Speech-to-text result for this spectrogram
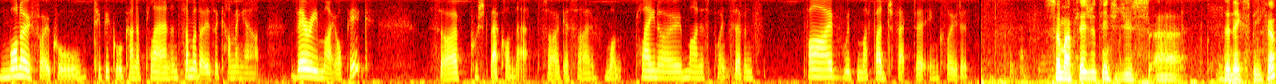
monofocal, typical kind of plan, and some of those are coming out very myopic. So I've pushed back on that. So I guess I want plano minus 0.7 five with my fudge factor included. So my pleasure to introduce uh, the next speaker.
